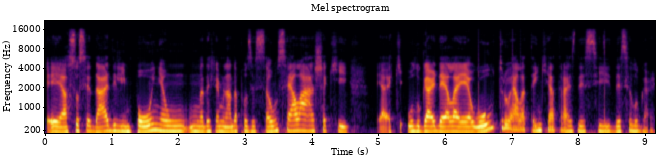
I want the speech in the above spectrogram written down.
é, a sociedade lhe imponha um, uma determinada posição. Se ela acha que, é, que, o lugar dela é outro, ela tem que ir atrás desse, desse lugar.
